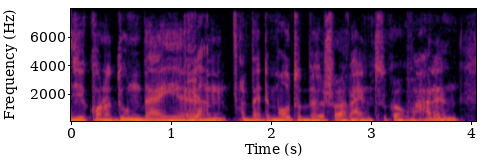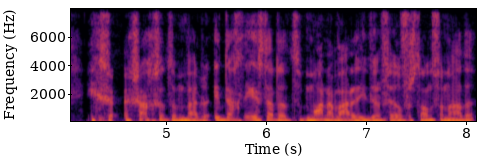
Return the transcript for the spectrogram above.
je kon het doen bij, eh, Ja. bij de motorbeurs waar wij natuurlijk ook waren. En ik, za- ik zag het Ik dacht eerst dat het mannen waren die er veel verstand van hadden.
